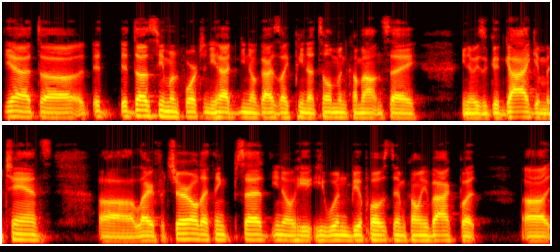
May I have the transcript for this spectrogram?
Yeah, it, uh, it, it does seem unfortunate. You had, you know, guys like Peanut Tillman come out and say, you know, he's a good guy, give him a chance. Uh, Larry Fitzgerald, I think, said, you know, he, he wouldn't be opposed to him coming back. But, uh,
